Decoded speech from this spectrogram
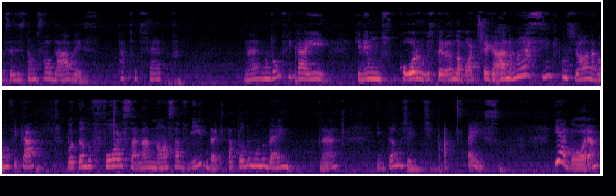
vocês estão saudáveis, tá tudo certo, né? Não vamos ficar aí que nem uns corvos esperando a morte chegar, não é assim que funciona. Vamos ficar botando força na nossa vida, que tá todo mundo bem, né? Então, gente, é isso. E agora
